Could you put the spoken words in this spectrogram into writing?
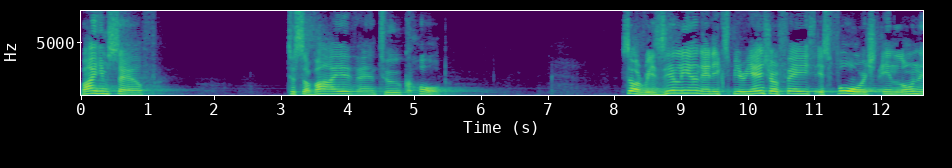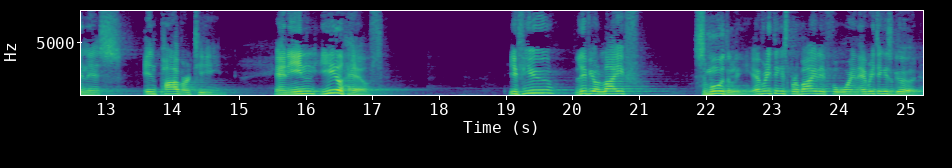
by himself to survive and to cope. So, resilient and experiential faith is forged in loneliness, in poverty, and in ill health. If you live your life smoothly. Everything is provided for and everything is good.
